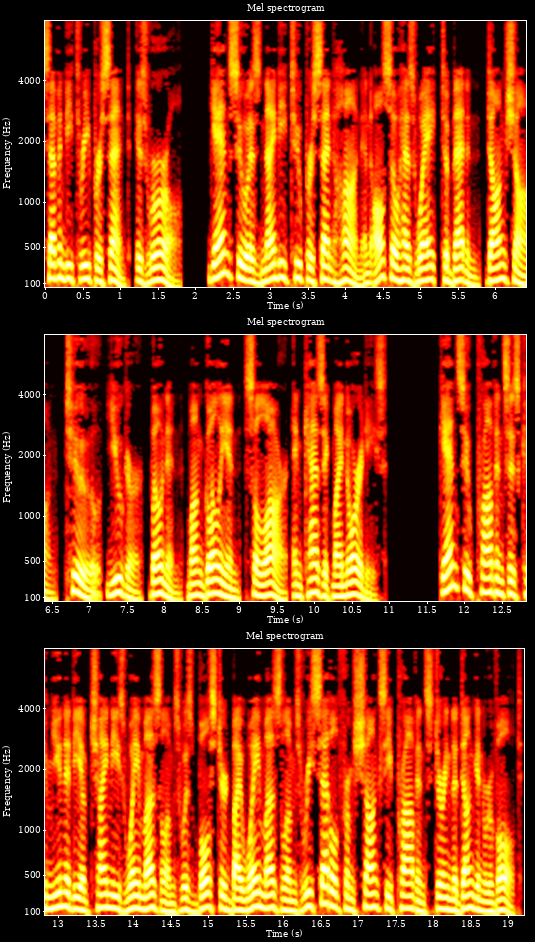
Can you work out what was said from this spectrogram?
73%, is rural. Gansu is 92% Han and also has Wei, Tibetan, Dongxiang, Tu, Uyghur, Bonan, Mongolian, Salar, and Kazakh minorities. Gansu province's community of Chinese Wei Muslims was bolstered by Wei Muslims resettled from Shaanxi province during the Dungan Revolt.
